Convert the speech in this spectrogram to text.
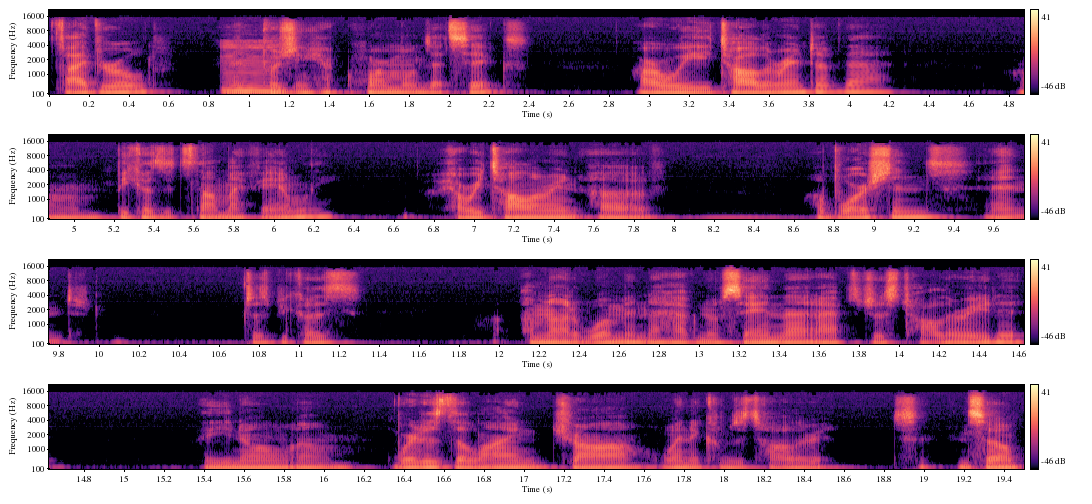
five year old and pushing hormones at six? Are we tolerant of that um, because it's not my family? Are we tolerant of abortions and just because I'm not a woman, I have no say in that. I have to just tolerate it. You know, um, where does the line draw when it comes to tolerance? And so,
